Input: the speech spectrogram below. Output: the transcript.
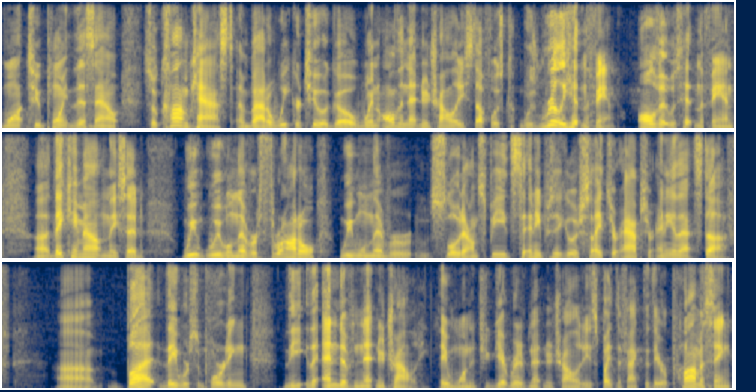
want to point this out. So Comcast, about a week or two ago, when all the net neutrality stuff was was really hitting the fan, all of it was hitting the fan, uh, they came out and they said, we, we will never throttle, we will never slow down speeds to any particular sites or apps or any of that stuff. Uh, but they were supporting the, the end of net neutrality. They wanted to get rid of net neutrality despite the fact that they were promising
